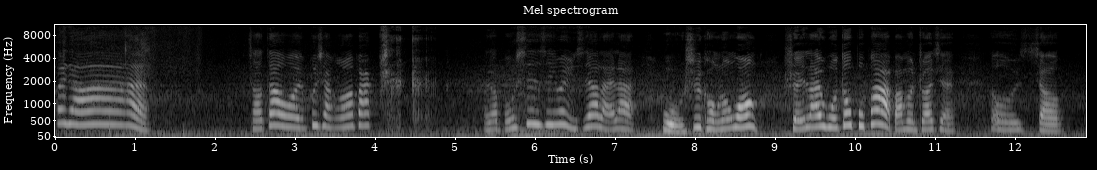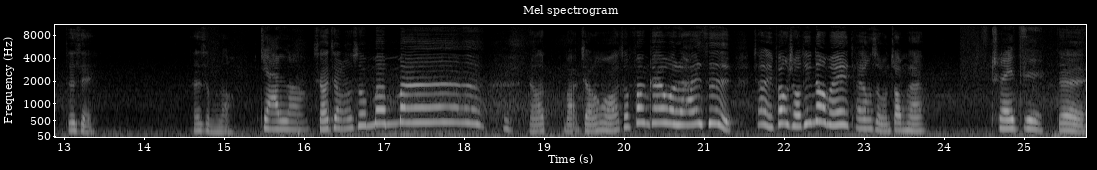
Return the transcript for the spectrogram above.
快逃啊！找到我，你不想活了吧？我说不是，是因为陨石要来了。我是恐龙王，谁来我都不怕，把他们抓起来。哦，小，这谁？他是什么龙？甲龙。小甲龙说：“妈妈。”然后马甲龙妈妈说：“放开我的孩子，叫你放手，听到没？”他用什么撞他？锤子。对，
